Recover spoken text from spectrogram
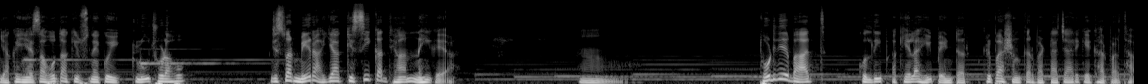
या कहीं ऐसा होता कि उसने कोई क्लू छोड़ा हो, जिस पर मेरा या किसी का ध्यान नहीं गया। हम्म। थोड़ी देर बाद कुलदीप अकेला ही पेंटर कृपाशंकर भट्टाचार्य के घर पर था।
